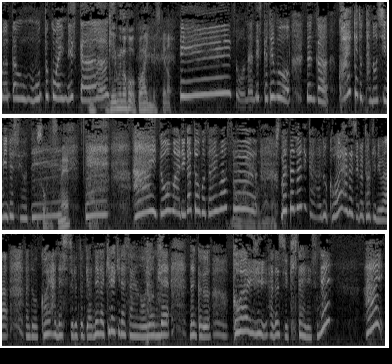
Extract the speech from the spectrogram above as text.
またもっと怖いんですか？ゲームの方怖いんですけど。ええそうなんですか。でも、なんか、怖いけど楽しみですよね。そうです。ねねはい、どうもありがとうございます。どうもありがとうございましたまた何か、あの、怖い話の時には、あの、怖い話する時は目がキラキラさんを呼んで、なんか、怖い話聞きたいですね。はい、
